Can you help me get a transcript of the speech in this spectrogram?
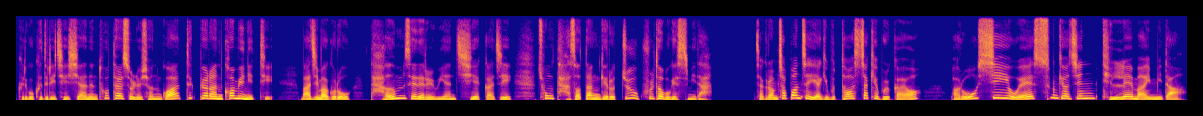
그리고 그들이 제시하는 토탈 솔루션과 특별한 커뮤니티, 마지막으로 다음 세대를 위한 지혜까지 총 다섯 단계로 쭉 훑어보겠습니다. 자, 그럼 첫 번째 이야기부터 시작해 볼까요? 바로 CEO의 숨겨진 딜레마입니다.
